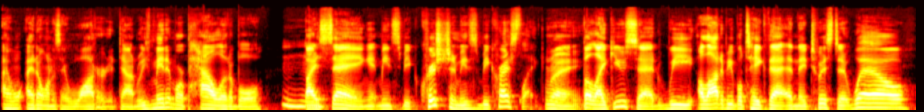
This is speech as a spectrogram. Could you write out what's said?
I w- I don't want to say watered it down. We've made it more palatable by saying it means to be Christian means to be Christ like. Right. But like you said, we, a lot of people take that and they twist it. Well,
